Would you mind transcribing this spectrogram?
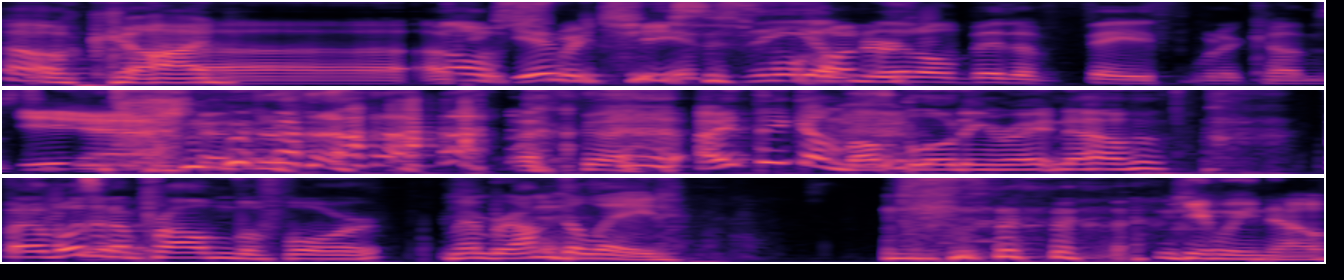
oh God. Uh, okay, Oh, give, sweet give Jesus, Z a 400. little bit of faith when it comes to Yeah. I think I'm uploading right now, but it wasn't a problem before. Remember, I'm delayed. Yeah, we know.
